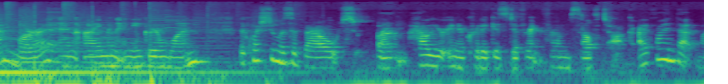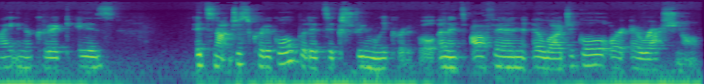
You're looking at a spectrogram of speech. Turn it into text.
I'm Laura, and I'm an Enneagram 1. The question was about um, how your inner critic is different from self talk. I find that my inner critic is, it's not just critical, but it's extremely critical, and it's often illogical or irrational.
